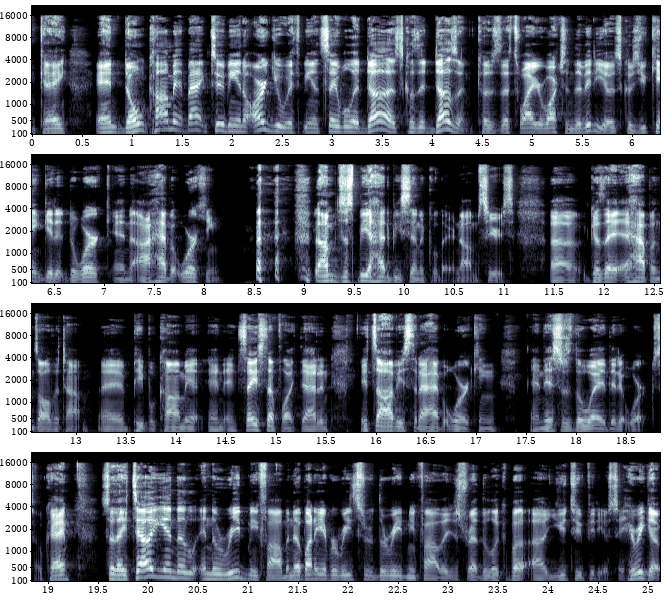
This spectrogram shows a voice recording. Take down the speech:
Okay. And don't comment back to me and argue with me and say, well, it does because it doesn't because that's why you're watching the videos because you can't get it to work and I have it working. I'm just be I had to be cynical there. No, I'm serious because uh, it happens all the time. Uh, people comment and, and say stuff like that, and it's obvious that I have it working, and this is the way that it works. Okay, so they tell you in the in the README file, but nobody ever reads through the README file. They just read the look up a, a YouTube video. So here we go.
